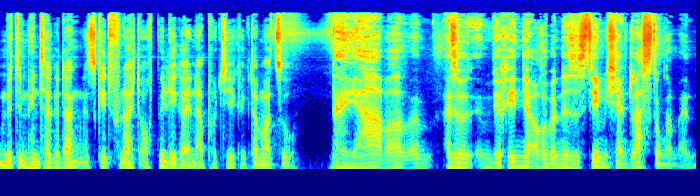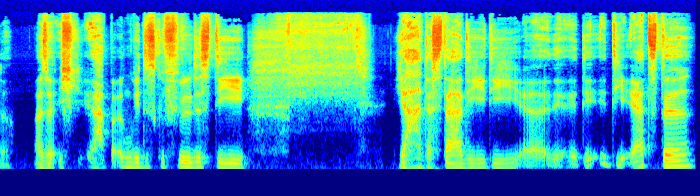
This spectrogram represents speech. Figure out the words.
mit dem Hintergedanken, es geht vielleicht auch billiger in der Apotheke, Klammer zu. Naja, aber ähm, also wir reden ja auch über eine systemische Entlastung am Ende. Also ich habe irgendwie das Gefühl, dass die, ja, dass da die, die, äh, die, die Ärzte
